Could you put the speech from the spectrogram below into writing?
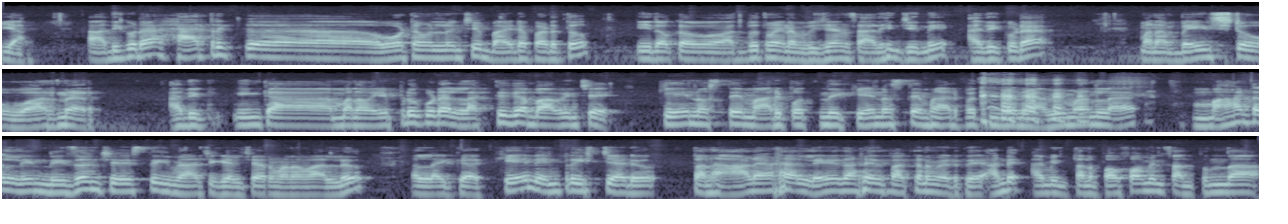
యా అది కూడా హ్యాట్రిక్ ఓటముల నుంచి బయటపడుతూ ఇది ఒక అద్భుతమైన విజయం సాధించింది. అది కూడా మన బెయిర్స్టో వార్నర్. అది ఇంకా మనం ఎప్పుడు కూడా లక్గా భావించే కేన్ వస్తే మారిపోతుంది కేన్ వస్తే మారిపోతుంది అనే అభిమానుల మాటల్ని నిజం చేస్తూ ఈ మ్యాచ్ గెలిచారు మన వాళ్ళు. లైక్ కేన్ ఎంట్రీ ఇచ్చాడు. తన ఆడాడా లేదా అనేది పక్కన పెడితే అంటే ఐ మీన్ తన పర్ఫార్మెన్స్ అంత ఉందా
